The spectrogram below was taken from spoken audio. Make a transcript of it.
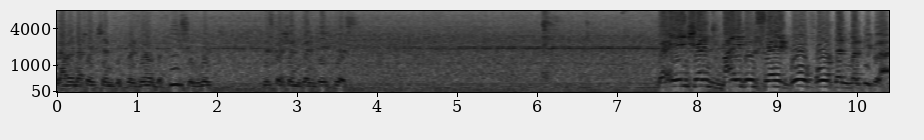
Love and affection to preserve the peace in which discussion can take place. The ancient Bible said, go forth and multiply.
